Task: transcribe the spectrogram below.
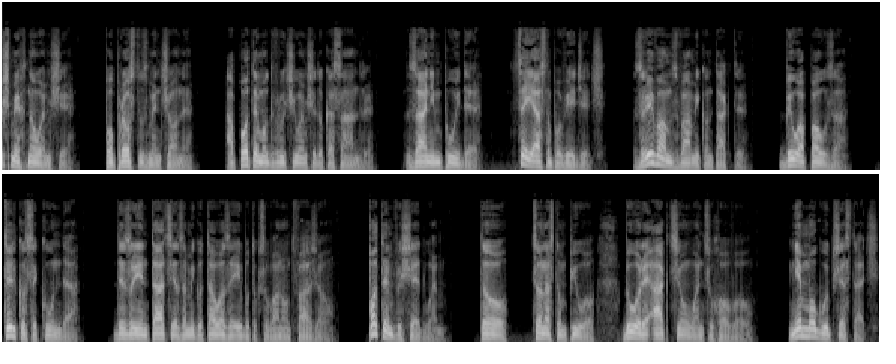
Uśmiechnąłem się, po prostu zmęczony. A potem odwróciłem się do Kassandry. Zanim pójdę, chcę jasno powiedzieć. Zrywam z wami kontakty. Była pauza. Tylko sekunda. Dezorientacja zamigotała za jej botoksowaną twarzą. Potem wyszedłem. To, co nastąpiło, było reakcją łańcuchową. Nie mogły przestać.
